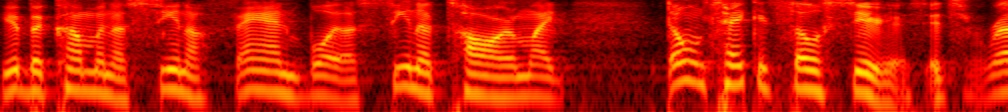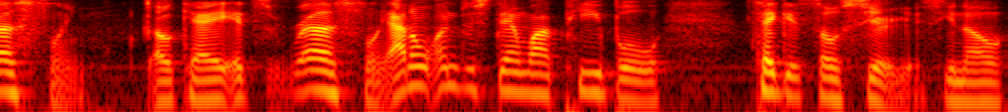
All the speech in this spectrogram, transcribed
You're becoming a Cena fanboy, a Cena tar. I'm like, don't take it so serious. It's wrestling, okay? It's wrestling. I don't understand why people take it so serious, you know?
